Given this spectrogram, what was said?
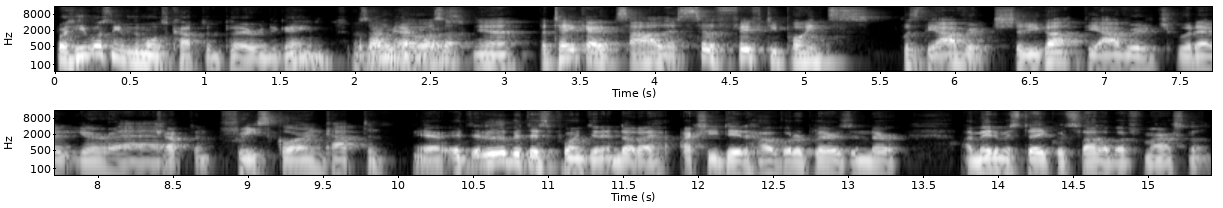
but he wasn't even the most captain player in the game. was, Aubameyang over, was it? Yeah, but take out Salah, still 50 points was the average. So you got the average without your uh, captain. free scoring captain. Yeah, it's a little bit disappointing in that I actually did have other players in there. I made a mistake with Saliba from Arsenal.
